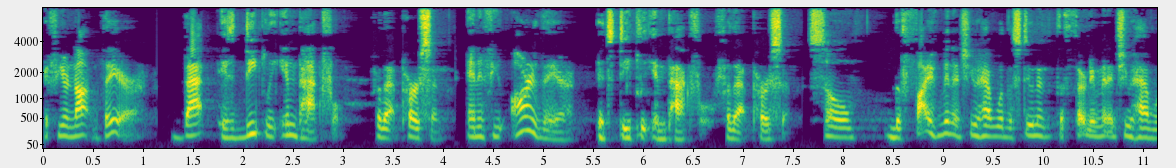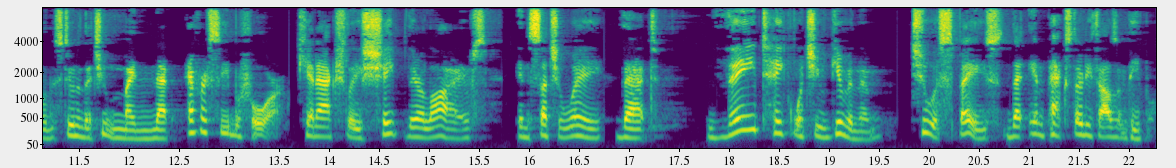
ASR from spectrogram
if you're not there, that is deeply impactful for that person. And if you are there, it's deeply impactful for that person. So the five minutes you have with a student, the 30 minutes you have with a student that you might not ever see before can actually shape their lives in such a way that they take what you've given them to a space that impacts 30,000 people.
